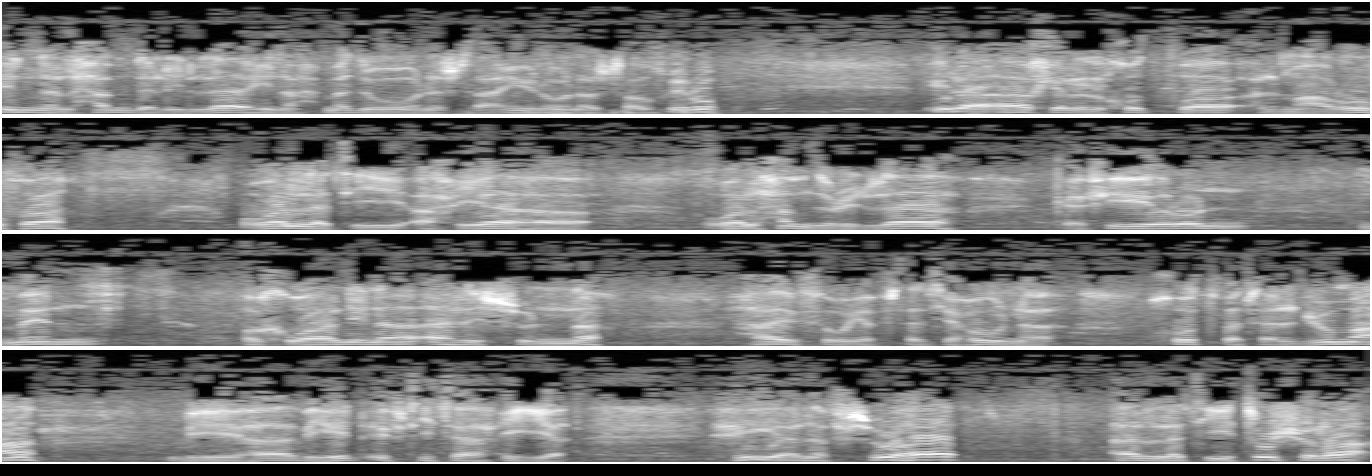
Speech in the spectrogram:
إن الحمد لله نحمده ونستعينه ونستغفره إلى آخر الخطبة المعروفة والتي أحياها والحمد لله كثير من إخواننا أهل السنة حيث يفتتحون خطبة الجمعة بهذه الافتتاحية. هي نفسها التي تشرع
